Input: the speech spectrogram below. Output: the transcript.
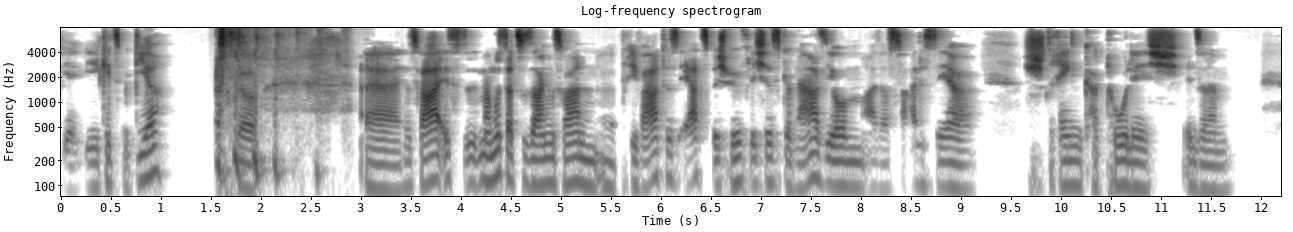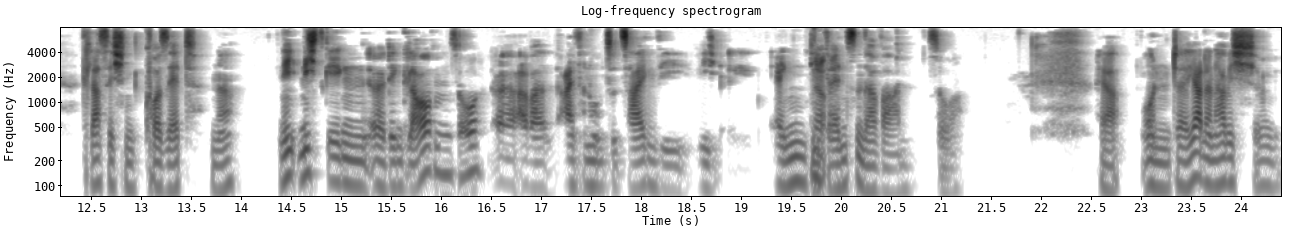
wie, wie geht's mit dir? So. äh, das war, ist, man muss dazu sagen, es war ein äh, privates, erzbischöfliches Gymnasium, also es war alles sehr streng katholisch in so einem klassischen Korsett, ne? Nichts gegen äh, den Glauben so, äh, aber einfach nur um zu zeigen, wie, wie eng die ja. Grenzen da waren. So. Ja, und äh, ja, dann habe ich äh,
